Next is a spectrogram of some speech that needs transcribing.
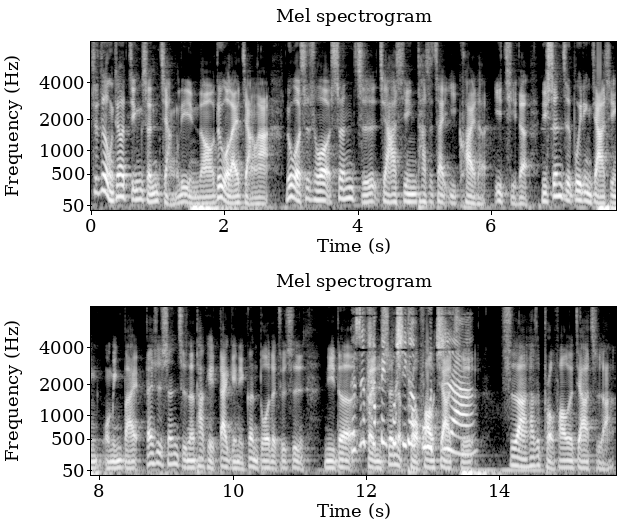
就 这种叫精神奖励，你知道？对我来讲啦，如果是说升职加薪，它是在一块的、一起的。你升职不一定加薪，我明白。但是升职呢，它可以带给你更多的，就是你的本身的 profile 价值。是啊，它是 profile 的价值啊。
